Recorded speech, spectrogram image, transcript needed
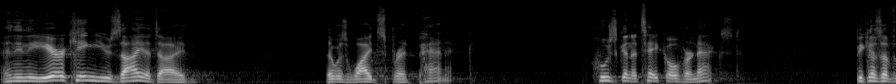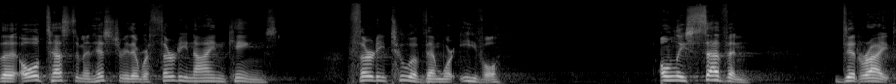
And in the year King Uzziah died, there was widespread panic. Who's going to take over next? Because of the Old Testament history, there were 39 kings, 32 of them were evil. Only seven did right.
